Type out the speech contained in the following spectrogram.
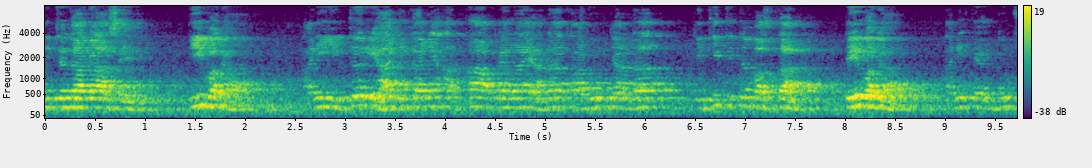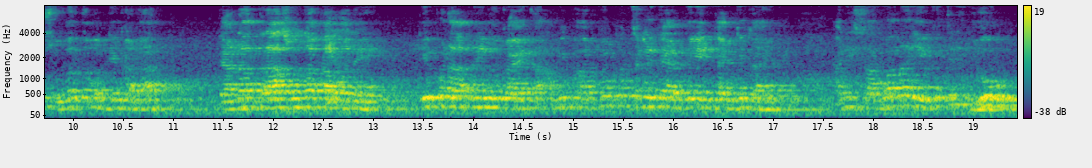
तिथे जागा असेल ती बघा. आणि इतर ह्या ठिकाणी आता आपल्याला ह्यांना काढून त्यांना किती तिथे बसतात ते बघा. आणि त्यातून सुवर्ण मध्य काढा. त्यांना त्रास होता कामा नये ते पण आपले लोक आहेत. आम्ही आपण पण सगळे त्यातले त्यांचेच आहेत. आणि सर्वांना एकत्रित घेऊन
